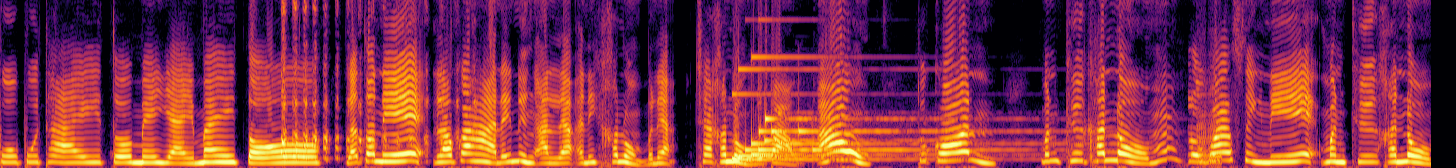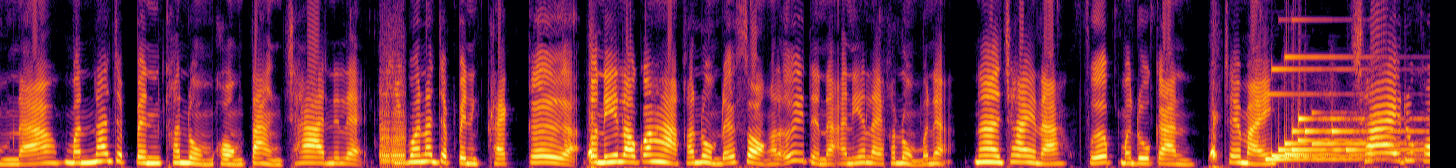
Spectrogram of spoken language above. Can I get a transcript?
ปูปูไทย ตัวเมย์ใหญ่ไม่โต แล้วตอนนี้เราก็หาได้หนึ่งอันแล้ว อันนี้ขนมปะเนี่ย ใช่ขนมหรือเปล่า เอ้า ทุกคนมันคือขนมหรือว่าสิ่งนี้มันคือขนมนะ มันน่าจะเป็นขนมของต่างชาตินี่แหละ คิดว่าน่าจะเป็นแครกเกอร์อะตอนนี้เราก็หาขนมได้สองอัน เอ้ยเดี๋ยวนะ อันนี้อะไรขนมปะเนี่ย น่าใช่นะ เฟิบมาดูกัน ใช่ไหม ใช่ทุกค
